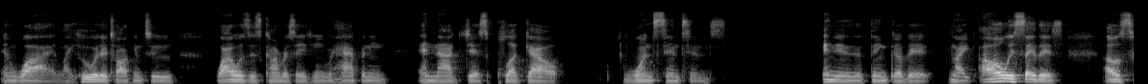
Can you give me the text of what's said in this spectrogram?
and why. Like, who are they talking to? Why was this conversation even happening? And not just pluck out one sentence and then think of it. Like, I always say this I was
